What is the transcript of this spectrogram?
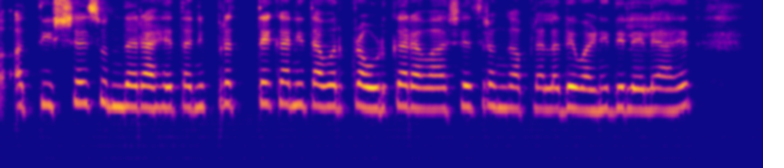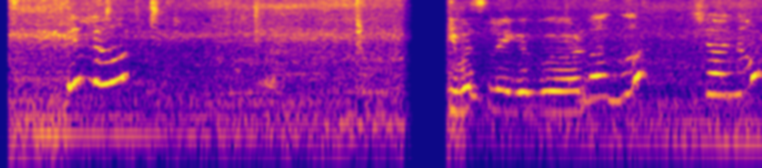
अतिशय सुंदर आहेत आणि प्रत्येकाने त्यावर प्राऊड करावा असेच रंग आपल्याला देवाणी दिलेले आहेत. बसलंय ग गोड. बघू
